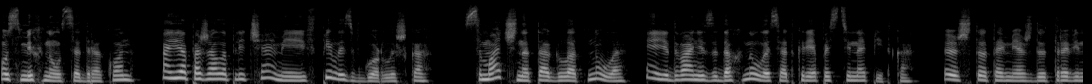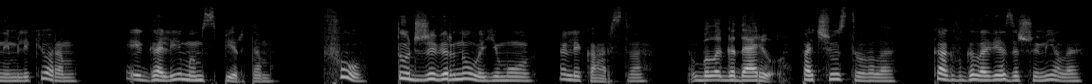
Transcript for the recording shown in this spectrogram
Усмехнулся дракон, а я пожала плечами и впилась в горлышко. Смачно так глотнула и едва не задохнулась от крепости напитка. Что-то между травяным ликером и галимым спиртом. Фу, тут же вернула ему лекарство. «Благодарю». Почувствовала, как в голове зашумело,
